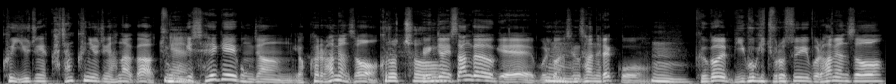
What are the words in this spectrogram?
그 이유 중에 가장 큰 이유 중에 하나가 중국이 예. 세계의 공장 역할을 하면서 그렇죠. 굉장히 싼 가격에 물건 음. 생산을 했고 음. 그걸 미국이 주로 수입을 하면서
